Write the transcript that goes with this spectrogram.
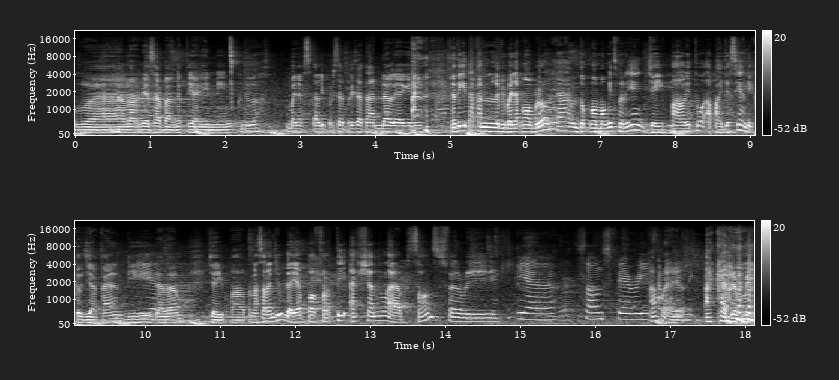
Wah, luar biasa banget ya ini. Aduh, banyak sekali periset-periset handal ya gini. Nanti kita akan lebih banyak ngobrol ya untuk ngomongin sebenarnya JPAL itu apa aja sih yang dikerjakan di Iya. dalam JPAL. Penasaran juga ya, Poverty Action Lab. Sounds very Iya, sounds very apa ya? academic. Academic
